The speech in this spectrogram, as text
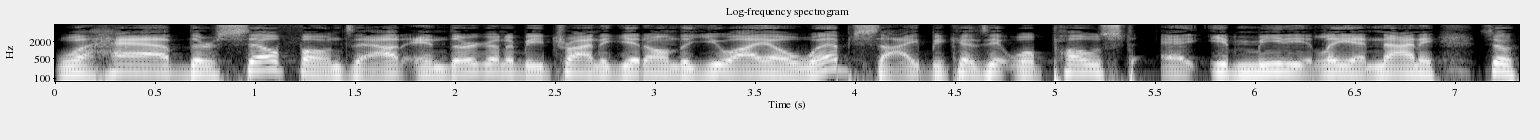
will have their cell phones out and they're going to be trying to get on the UIL website because it will post at, immediately at 9 a.m. So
